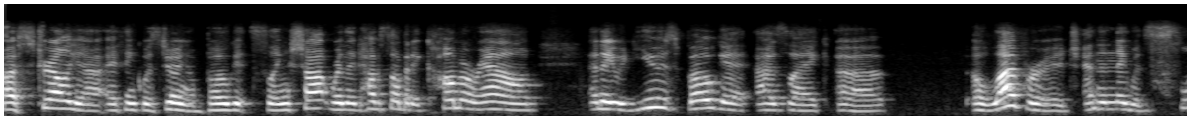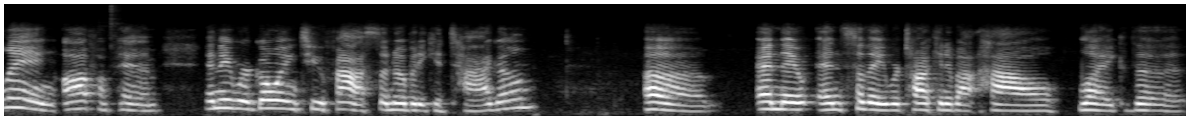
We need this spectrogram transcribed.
Australia, I think, was doing a Bogut slingshot where they'd have somebody come around and they would use Bogut as like a, a leverage, and then they would sling off of him, and they were going too fast, so nobody could tag them. Um, and they and so they were talking about how like the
